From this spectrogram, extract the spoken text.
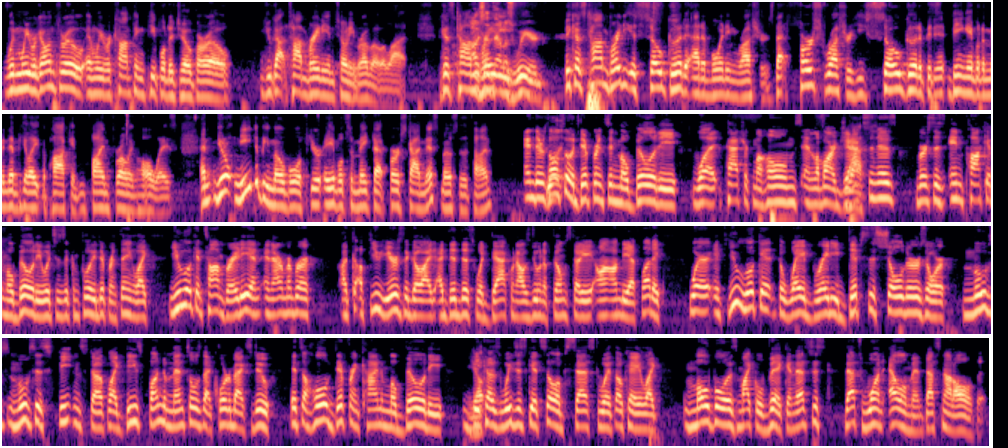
when we were going through and we were comping people to Joe Burrow, you got Tom Brady and Tony Romo a lot because Tom I always Brady thought that was weird. Because Tom Brady is so good at avoiding rushers. That first rusher, he's so good at being able to manipulate the pocket and find throwing hallways. And you don't need to be mobile if you're able to make that first guy miss most of the time. And there's also a difference in mobility, what Patrick Mahomes and Lamar Jackson is versus in pocket mobility, which is a completely different thing. Like you look at Tom Brady, and, and I remember a, a few years ago, I, I did this with Dak when I was doing a film study on, on the athletic, where if you look at the way Brady dips his shoulders or moves moves his feet and stuff, like these fundamentals that quarterbacks do, it's a whole different kind of mobility Yep. because we just get so obsessed with okay, like mobile is Michael Vick, and that's just that's one element. That's not all of it.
